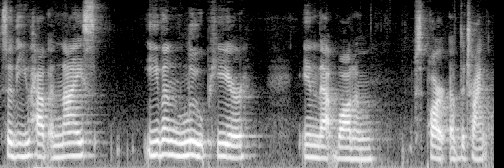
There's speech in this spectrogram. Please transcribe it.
so that you have a nice even loop here in that bottom part of the triangle.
